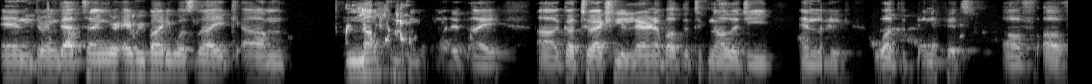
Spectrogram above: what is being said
And during that time where everybody was like um, not thinking about it, I uh, got to actually learn about the technology and like what the benefits of of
